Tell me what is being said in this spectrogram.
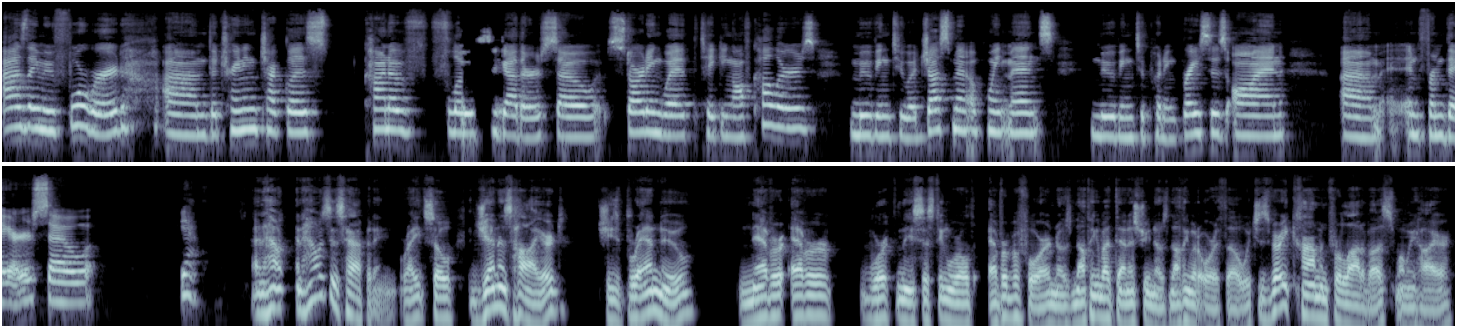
As they move forward, um, the training checklist kind of flows together. So starting with taking off colors, moving to adjustment appointments, moving to putting braces on, um, and from there. So yeah, and how and how is this happening? Right. So Jen is hired. She's brand new, never ever worked in the assisting world ever before, knows nothing about dentistry, knows nothing about ortho, which is very common for a lot of us when we hire.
